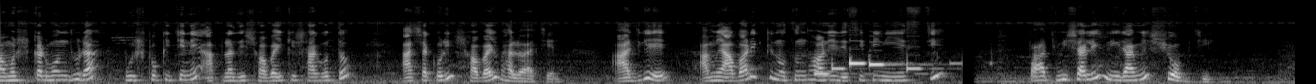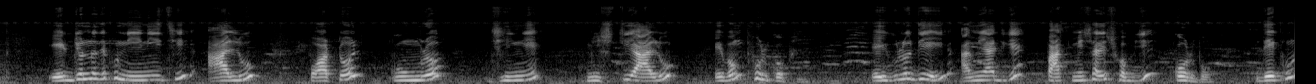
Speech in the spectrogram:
নমস্কার বন্ধুরা, পুষ্প কিচেনে আপনাদের সবাইকে স্বাগত। আশা করি সবাই ভালো আছেন। আজকে আমি আবার একটি নতুন ধরনের রেসিপি নিয়ে এসেছি, পাঁচমিশালি নিরামিষ সবজি। এর জন্য দেখুন, নিয়ে নিয়েছি আলু, পটল, কুমড়ো, ঝিঙে, মিষ্টি আলু এবং ফুলকপি। এইগুলো দিয়েই আমি আজকে পাঁচমিশালি সবজি করব। দেখুন,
